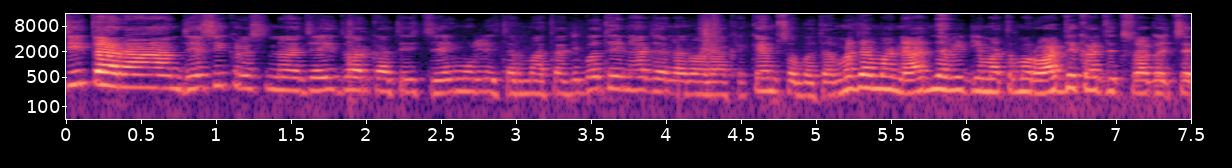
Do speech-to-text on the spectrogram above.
સીતારામ, જય શ્રી કૃષ્ણ, જય દ્વારકાથી જય મુરલીધર માતાજી. બધે હાજર નરવા રાખે કેમ છો બધા? મજામાં ને? આજના વિડીયોમાં તમારું હાર્દિક હાર્દિક સ્વાગત છે.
